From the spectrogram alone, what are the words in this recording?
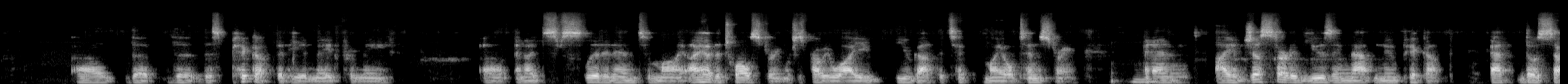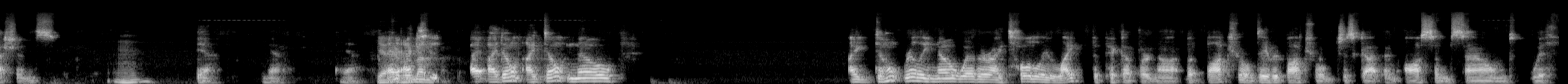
uh, the the this pickup that he had made for me, uh, and I slid it into my. I had the twelve string, which is probably why you you got the ten, my old ten string, mm-hmm. and I had just started using that new pickup at those sessions. Mm-hmm. Yeah, yeah, yeah. Yeah, and I actually, I, I don't I don't know I don't really know whether I totally like the pickup or not, but Bottrill, David Bottrill just got an awesome sound with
